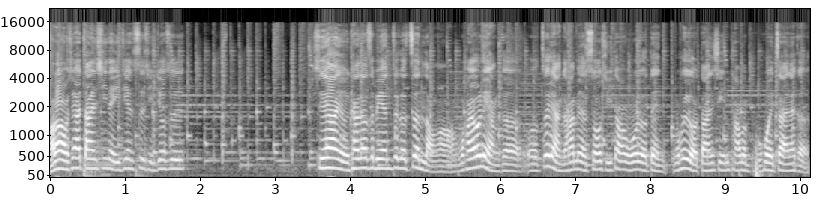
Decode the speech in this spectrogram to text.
好了，我现在担心的一件事情就是，现在有看到这边这个阵容啊，我还有两个，我这两个还没有收集到，我有点我会有担心，他们不会在那个，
